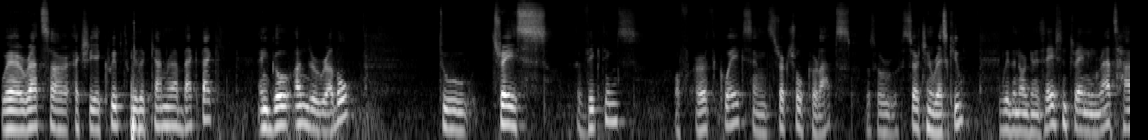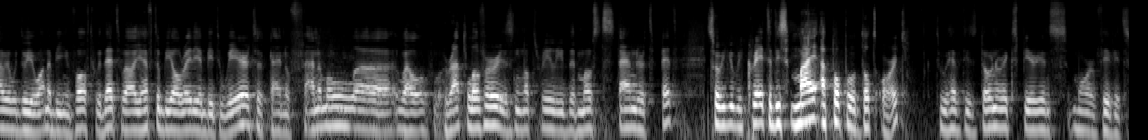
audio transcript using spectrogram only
where rats are actually equipped with a camera backpack and go under rubble to trace victims of earthquakes and structural collapse, so search and rescue. With an organization training rats, how do you want to be involved with that? Well, you have to be already a bit weird, a kind of animal. Uh, well, rat lover is not really the most standard pet. So we, we created this myapopo.org to have this donor experience more vivid.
